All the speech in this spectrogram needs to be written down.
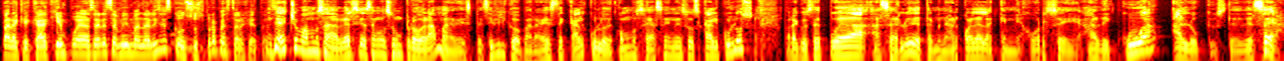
para que cada quien pueda hacer ese mismo análisis con sus propias tarjetas. De hecho, vamos a ver si hacemos un programa específico para este cálculo, de cómo se hacen esos cálculos, para que usted pueda hacerlo y determinar cuál es la que mejor se adecua a lo que usted desea.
